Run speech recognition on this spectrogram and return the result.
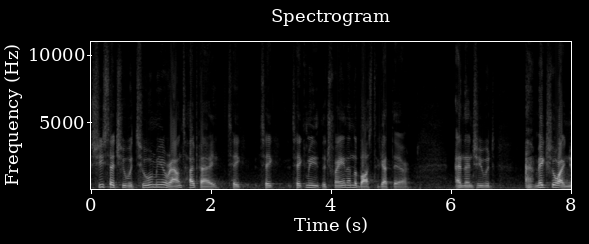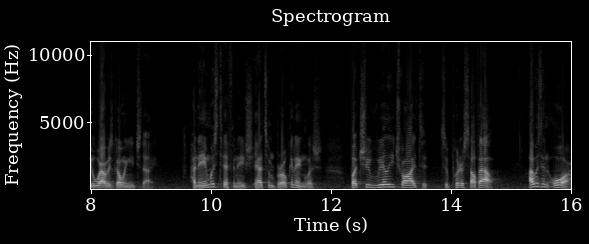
She said she would tour me around Taipei, take, take, take me the train and the bus to get there, and then she would make sure I knew where I was going each day. Her name was Tiffany. She had some broken English, but she really tried to, to put herself out. I was in awe.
